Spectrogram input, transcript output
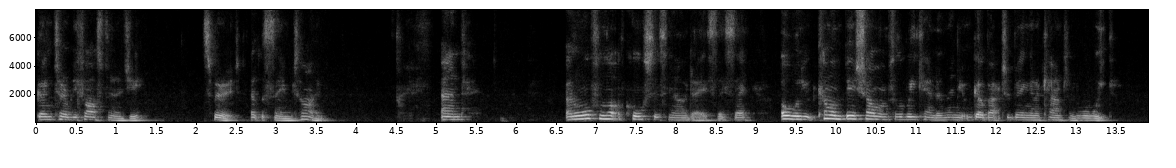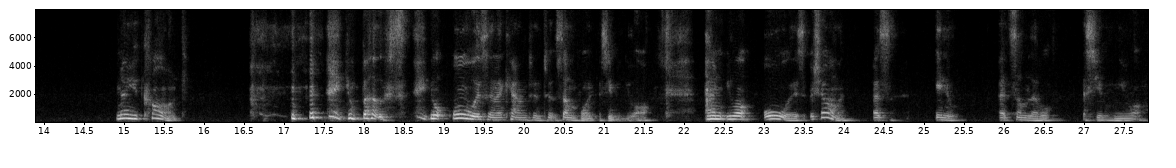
going terribly fast energy, spirit, at the same time. And an awful lot of courses nowadays, they say, oh, well, you come and be a shaman for the weekend and then you can go back to being an accountant all week. No, you can't. you're both. You're always an accountant at some point, assuming you are, and you are always a shaman, as in at some level, assuming you are.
